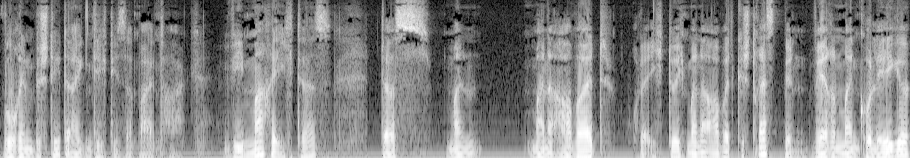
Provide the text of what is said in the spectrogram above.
Worin besteht eigentlich dieser Beitrag? Wie mache ich das, dass mein, meine Arbeit oder ich durch meine Arbeit gestresst bin, während mein Kollege,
